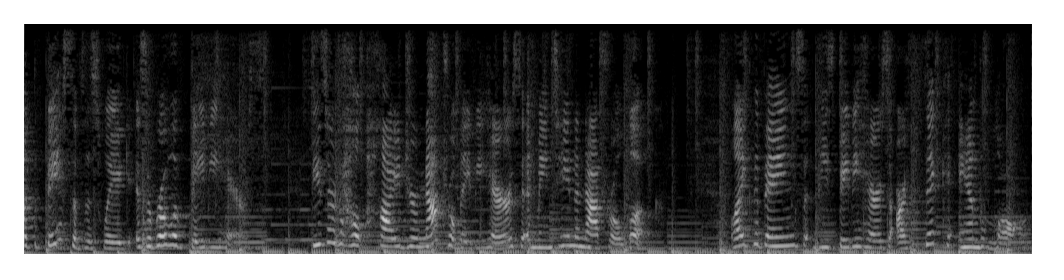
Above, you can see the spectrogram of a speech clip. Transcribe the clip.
At the base of this wig is a row of baby hairs. These are to help hide your natural baby hairs and maintain a natural look. Like the bangs, these baby hairs are thick and long.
